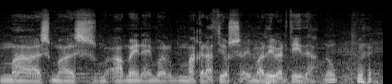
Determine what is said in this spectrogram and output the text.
más, más amena y más, graciosa y más divertida. ¿no?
